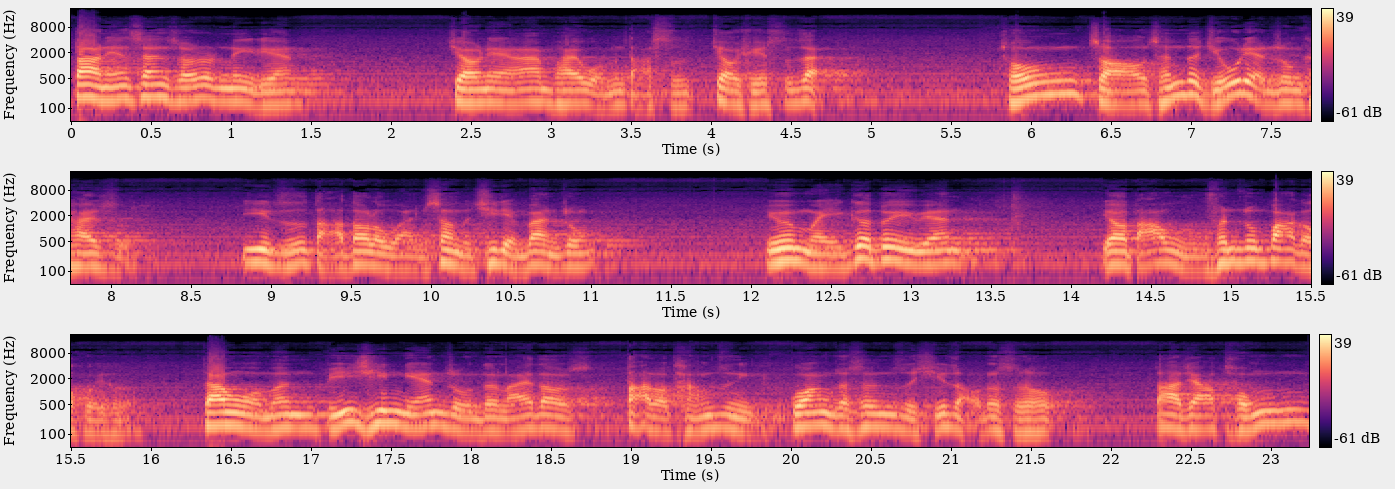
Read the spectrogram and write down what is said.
大年三十儿那天，教练安排我们打实教学实战，从早晨的九点钟开始。一直打到了晚上的七点半钟，因为每个队员要打五分钟八个回合。当我们鼻青脸肿的来到大澡堂子里，光着身子洗澡的时候，大家同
